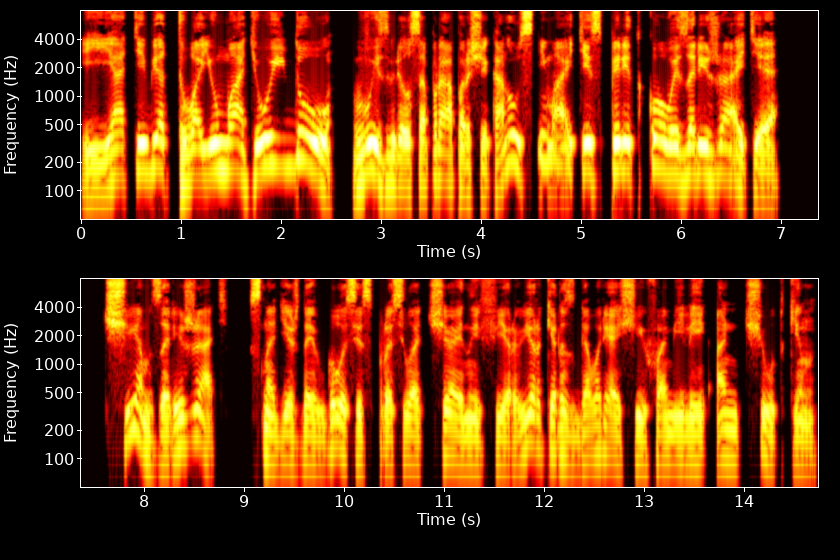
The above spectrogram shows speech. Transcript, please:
«Я тебе, твою мать, уйду!» – вызверился прапорщик. «А ну, снимайте с передковы, заряжайте!» «Чем заряжать?» – с надеждой в голосе спросил отчаянный фейерверкер с говорящей фамилией Анчуткин.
